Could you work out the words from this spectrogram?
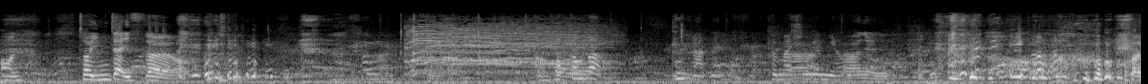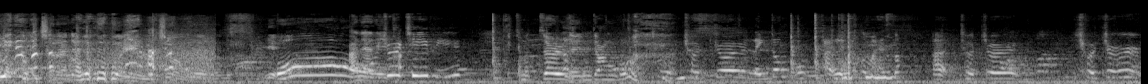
어, 저 임자 있어요. 아, 네. 그 마시면요. 아, 아니, 아니. 아니, 아니, 아니, 아니. 이게 오. 아니, 아니. 줄 TV. 젖절 냉장고? 저줄 냉동고. 아 냉동고만 했어? 아 저줄 저줄.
